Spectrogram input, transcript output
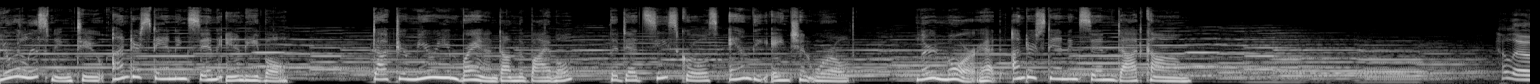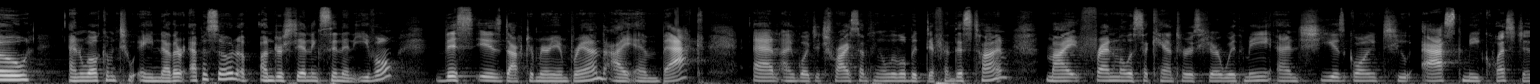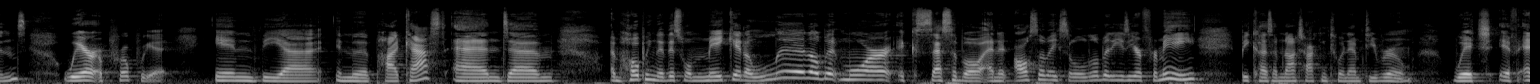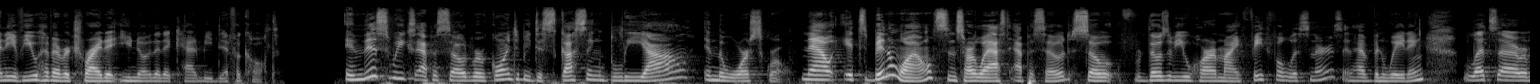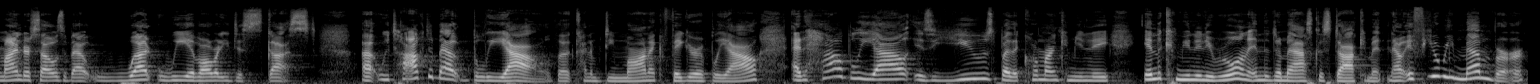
You're listening to Understanding Sin and Evil. Dr. Miriam Brand on the Bible, the Dead Sea Scrolls, and the Ancient World. Learn more at understandingsin.com. Hello, and welcome to another episode of Understanding Sin and Evil. This is Dr. Miriam Brand. I am back, and I'm going to try something a little bit different this time. My friend Melissa Cantor is here with me, and she is going to ask me questions where appropriate in the uh, in the podcast, and um, I'm hoping that this will make it a little bit more accessible, and it also makes it a little bit easier for me because I'm not talking to an empty room. Which, if any of you have ever tried it, you know that it can be difficult. In this week's episode, we're going to be discussing Belial in the War Scroll. Now, it's been a while since our last episode, so for those of you who are my faithful listeners and have been waiting, let's uh, remind ourselves about what we have already discussed. Uh, we talked about Belial, the kind of demonic figure of Belial, and how Belial is used by the Qumran community in the community rule and in the Damascus document. Now, if you remember,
